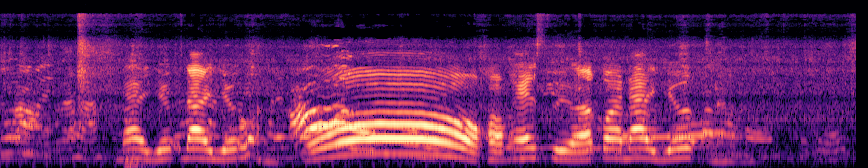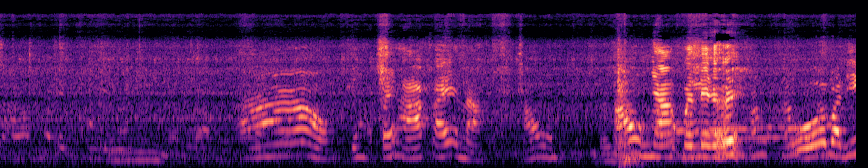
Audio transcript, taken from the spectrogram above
ข้างหลังนะคะ ได้เยอะได้เยอะ โอ้ ของแอร์เสือก็ได้เยอะนะคะอ้าวจะไปหาใครน่ะ เอาเอายางไปเลย โอ้สวัสดี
